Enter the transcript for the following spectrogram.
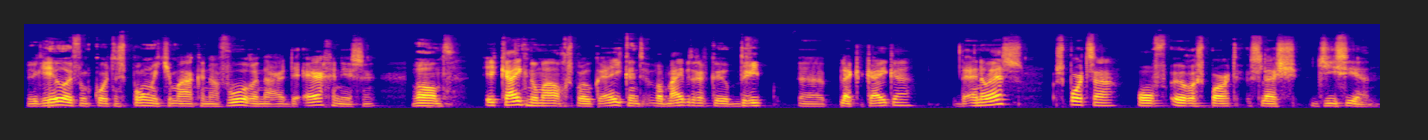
wil ik heel even een kort een sprongetje maken naar voren, naar de ergernissen. Want ik kijk normaal gesproken, hè, je kunt, wat mij betreft kun je op drie uh, plekken kijken. De NOS, Sportza of Eurosport slash GCN.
